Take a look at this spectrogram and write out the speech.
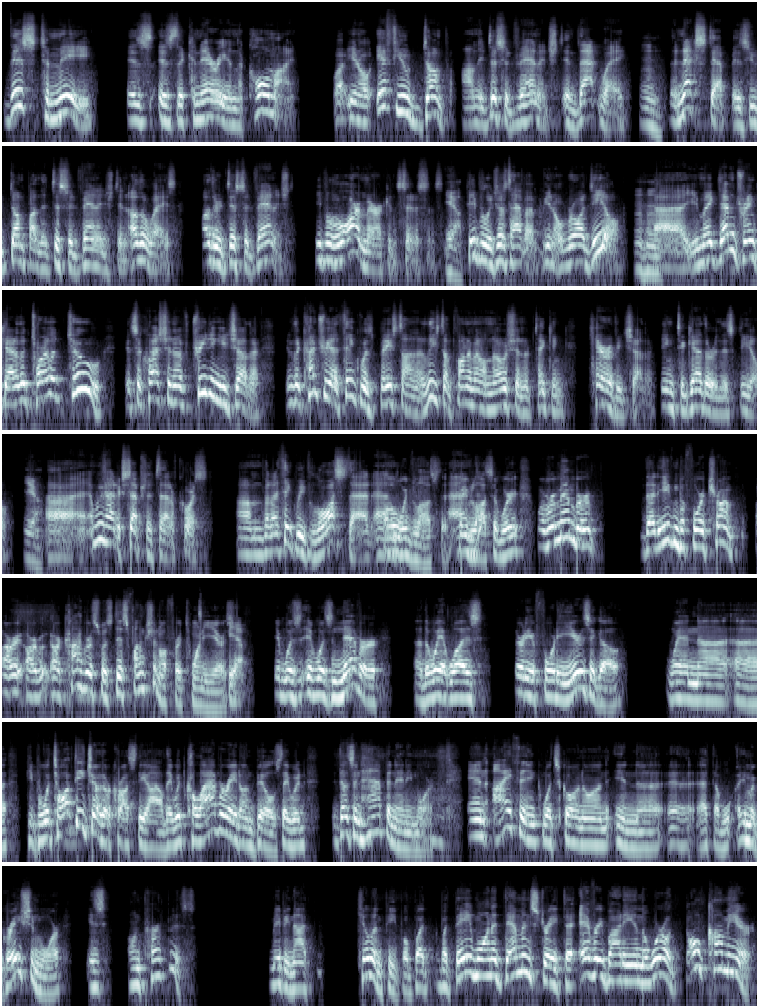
This, to me, is, is the canary in the coal mine. Well, you know, if you dump on the disadvantaged in that way, the next step is you dump on the disadvantaged in other ways, other disadvantaged people who are American citizens, Yeah. people who just have a you know raw deal. Uh, you make them drink out of the toilet too. It's a question of treating each other. You know, the country, I think, was based on at least a fundamental notion of taking care of each other, being together in this deal. Yeah. Uh, and we've had exceptions to that, of course. Um, but I think we've lost that. And Oh, we've lost it. We've lost it. We're, well, remember that even before Trump, our, our, our Congress was dysfunctional for 20 years. yeah. It was, it was never uh, the way it was 30 or 40 years ago when uh, uh, people would talk to each other across the aisle. They would collaborate on bills. They would, it doesn't happen anymore. And I think what's going on in, uh, uh, at the immigration war is on purpose. Maybe not killing people, but, but they want to demonstrate to everybody in the world don't come here.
